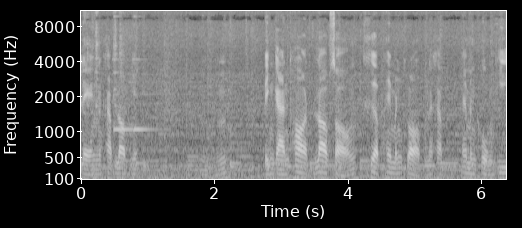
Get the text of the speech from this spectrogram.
แรงนะครับ รอบนี้เป็นการทอดรอบสองเคลือบให้มันกรอบนะครับ ให้มันคงที่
